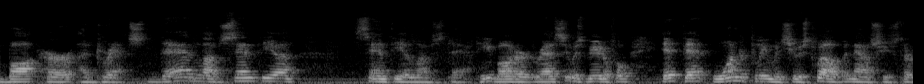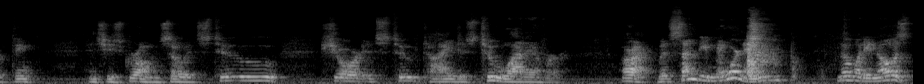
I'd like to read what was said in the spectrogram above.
bought her a dress. Dad loves Cynthia. Cynthia loves Dad. He bought her a dress. It was beautiful. It fit wonderfully when she was 12, but now she's 13 and she's grown. So it's too short, it's too tight, it's too whatever. All right, but Sunday morning, nobody knows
